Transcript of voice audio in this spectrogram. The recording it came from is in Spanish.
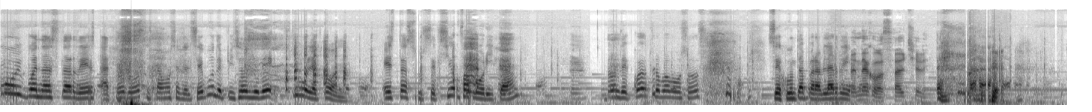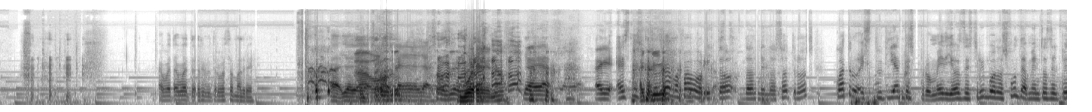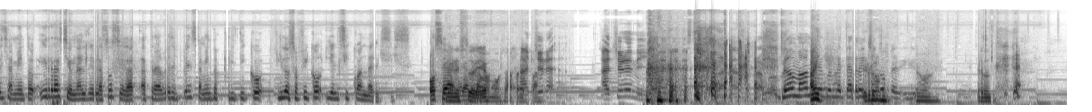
Muy buenas tardes a todos. Estamos en el segundo episodio de Kibulecon. Esta es su sección favorita, donde cuatro babosos se juntan para hablar de. Pendejos, al chile. Aguanta, aguanta, se me trabó esta madre. Ah, ya, ya, Bravo. ya, ya, ya, ya. Bueno, Ya, ya. Este es el Aquí, programa el favorito donde nosotros, cuatro estudiantes promedios, destruimos los fundamentos del pensamiento irracional de la sociedad a través del pensamiento crítico, filosófico y el psicoanálisis. O sea, ya acabamos la prepa. chile, al chile ni yo. No mames, pues me tardé un chico. perdón, no, perdón,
